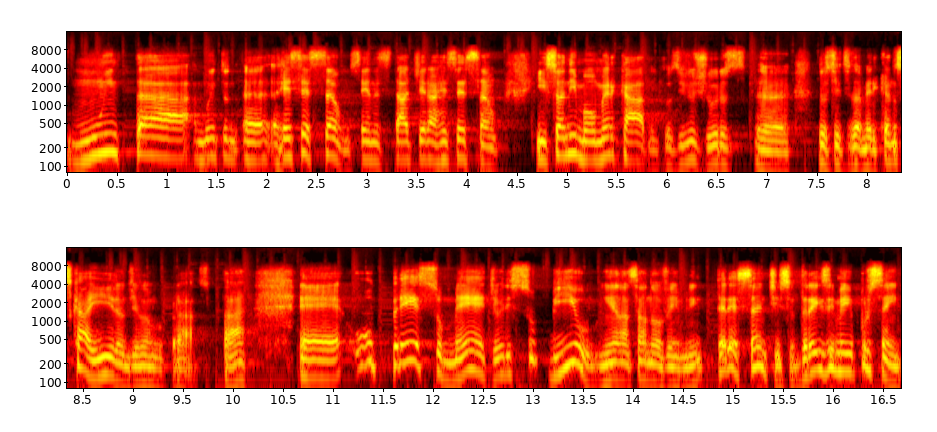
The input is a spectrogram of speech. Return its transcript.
muita muito, uh, recessão, sem necessidade de gerar recessão. Isso animou o mercado, inclusive os juros uh, dos títulos americanos caíram de longo prazo. Tá? É, o preço médio ele subiu em relação a novembro, interessante isso, 3,5%.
